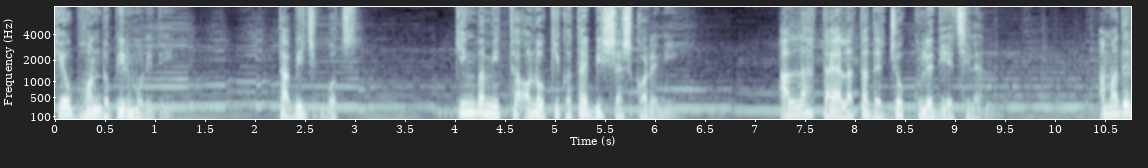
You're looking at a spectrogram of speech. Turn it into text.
কেউ ভণ্ডপীর মরিদি, তাবিজ, বোচ কিংবা মিথ্যা অলৌকিকতায় বিশ্বাস করেনি। আল্লাহ তায়ালা তাদের চোখ খুলে দিয়েছিলেন। আমাদের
